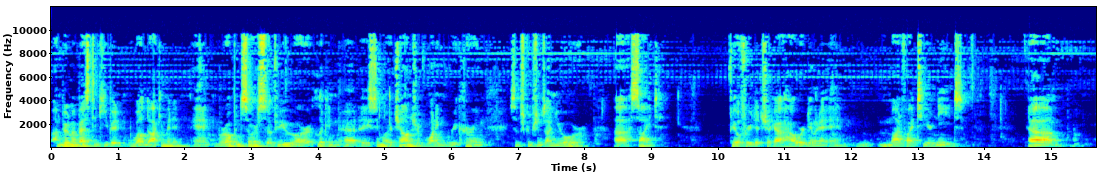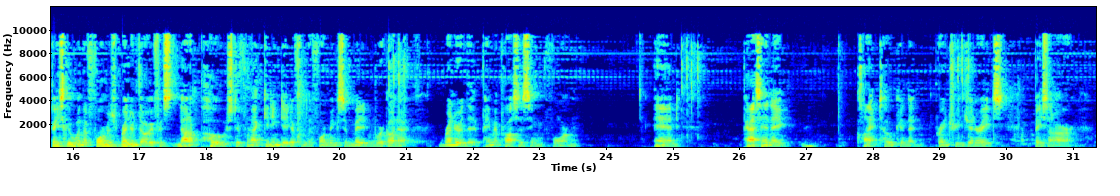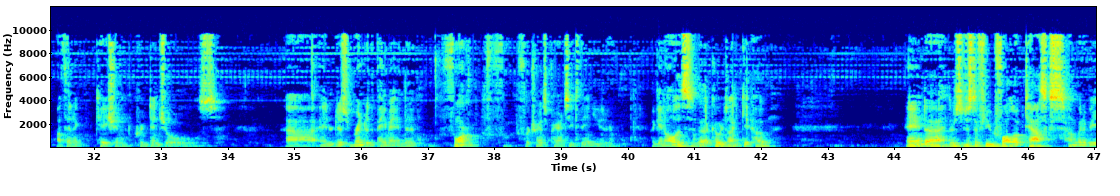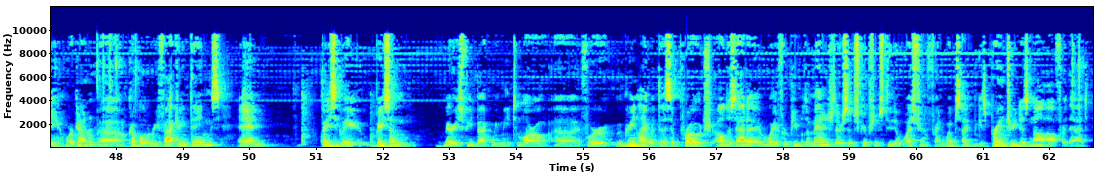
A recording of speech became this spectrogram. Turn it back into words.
I'm doing my best to keep it well documented. And we're open source, so if you are looking at a similar challenge of wanting recurring subscriptions on your uh, site, feel free to check out how we're doing it and modify it to your needs. Um, basically, when the form is rendered, though, if it's not a post, if we're not getting data from the form being submitted, we're going to render the payment processing form and pass in a client token that Braintree generates based on our authentication credentials uh, and just render the payment in the form f- for transparency to the end user. Again, all this uh, code is on GitHub. And uh, there's just a few follow up tasks. I'm going to be working on uh, a couple of refactoring things. And basically, based on Mary's feedback we meet tomorrow, uh, if we're green light with this approach, I'll just add a way for people to manage their subscriptions through the Western Friend website because Braintree does not offer that.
